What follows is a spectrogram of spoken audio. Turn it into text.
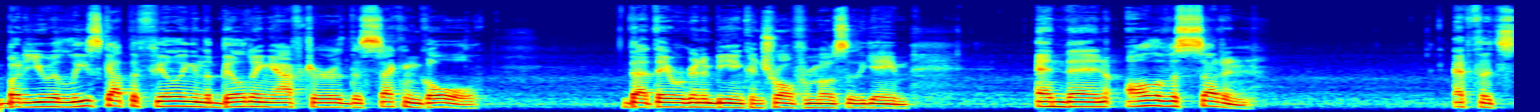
but you at least got the feeling in the building after the second goal that they were going to be in control for most of the game. And then all of a sudden, at the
